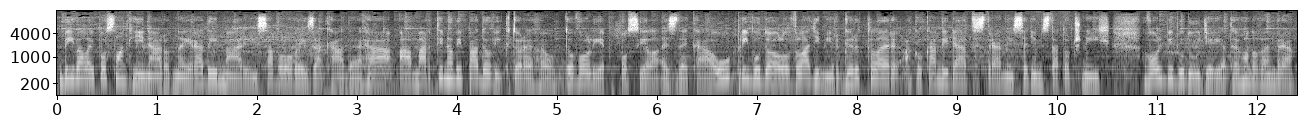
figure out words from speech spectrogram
bývalej poslankyni Národnej rady Márii Sabolovej za KDH a Martinovi Padovi, ktorého do volieb posiela SDKU, pribudol Vladimír Grtler ako kandidát strany 7 statočných. Voľby budú 9. novembra.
